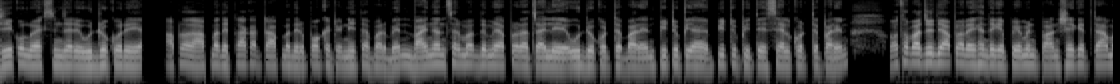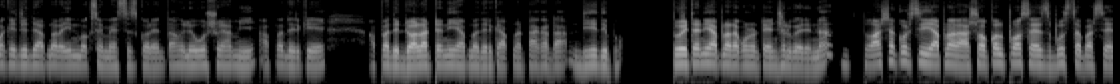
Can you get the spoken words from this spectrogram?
যে কোনো এক্সচেঞ্জারে উইড্রো করে আপনারা আপনাদের টাকাটা আপনাদের পকেটে নিতে পারবেন। বাইন্যান্সের মাধ্যমে আপনারা চাইলে উইড্রো করতে পারেন পিটুপি পিটুপিতে সেল করতে পারেন। অথবা যদি আপনারা এখান থেকে পেমেন্ট পান, সেক্ষেত্রে আমাকে যদি আপনারা ইনবক্সে মেসেজ করেন, তাহলে অবশ্যই আমি আপনাদেরকে, আপনাদের ডলারটা নিয়ে আপনাদেরকে আপনার টাকাটা দিয়ে দেবো। তো এটা নিয়ে আপনারা কোনো টেনশন করেন না। তো আশা করছি আপনারা সকল প্রসেস বুঝতে পারছেন।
